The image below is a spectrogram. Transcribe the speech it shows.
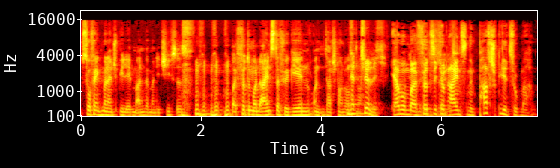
so fängt man ein Spiel eben an, wenn man die Chiefs ist. bei viertem und eins dafür gehen und einen Touchdown Natürlich. Ja, aber bei 40 und eins einen Passspielzug machen.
